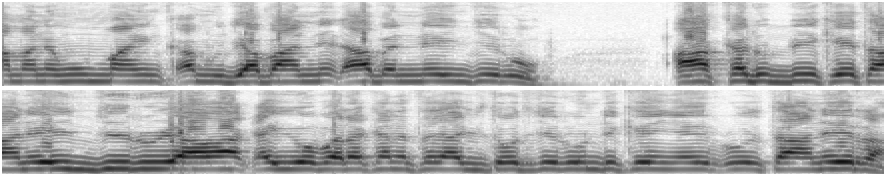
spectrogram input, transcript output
amanamummaa hin qabnu, jabaannee dhaabannee hin jirru. Akka dubbii kee taanee hin jirru yaa Waaqayyoo bara kana tajaajiltoota jirru hundi keenya hir'uu taaneerra.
